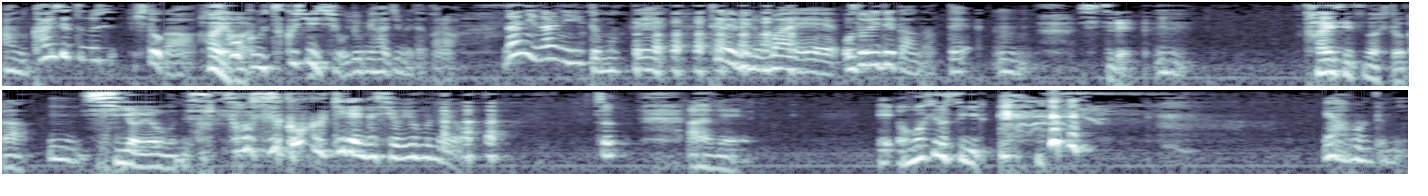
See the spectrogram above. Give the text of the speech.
あの解説の人がはいはいすごく美しい詩を読み始めたから、何何って思ってテレビの前へ踊り出たんだって。うん。失礼。うん。解説の人がうん。詩を読むんです。そう、すごく綺麗な詩を読むのよ。ちょっと、あのね、え、面白すぎる。いや、本当に。い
